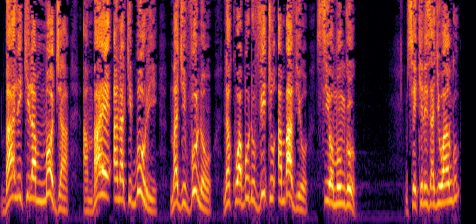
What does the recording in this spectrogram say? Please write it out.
bali kila mmoja ambaye ana kiburi majivuno na kuabudu vitu ambavyo siyo mungu. Msikilizaji wangu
